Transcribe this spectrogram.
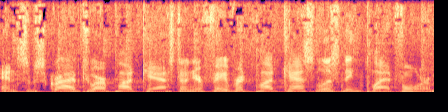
and subscribe to our podcast on your favorite podcast listening platform.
